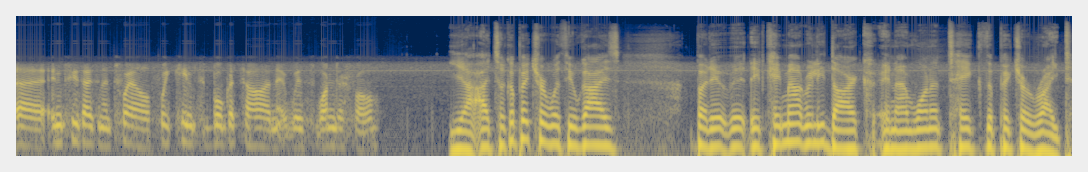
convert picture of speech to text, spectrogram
uh, in 2012. We came to Bogota and it was wonderful. Yeah, I took a picture with you guys, but it, it, it came out really dark, and I want to take the picture right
